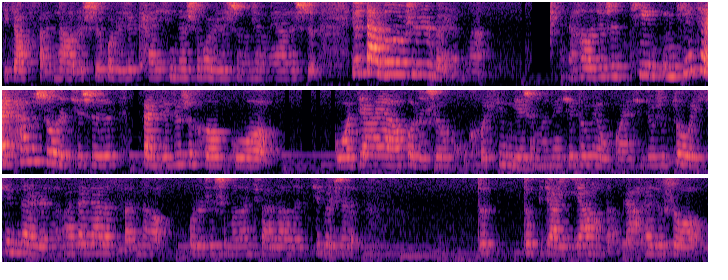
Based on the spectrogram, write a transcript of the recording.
比较烦恼的事，或者是开心的事，或者是什么什么样的事，因为大多都是日本人嘛。然后就是听你听起来他们说的，其实感觉就是和国国家呀，或者是和性别什么那些都没有关系。就是作为现代人的话，大家的烦恼或者是什么乱七八糟的，基本是都都比较一样的。然后他就说，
